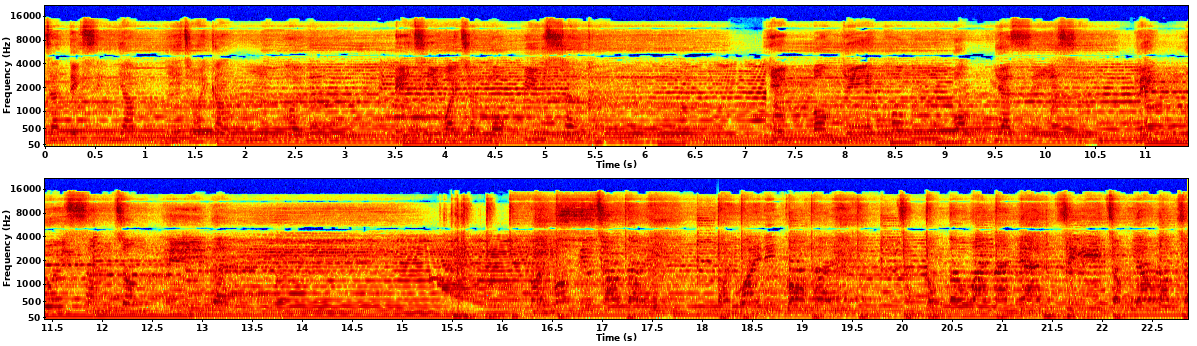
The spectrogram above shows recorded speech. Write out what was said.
真的声音已在减退，彼此为着目标相距，凝望夜空，往日是谁领会心中疲累。来怀念过去，曾共度患难日子，总有乐趣。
